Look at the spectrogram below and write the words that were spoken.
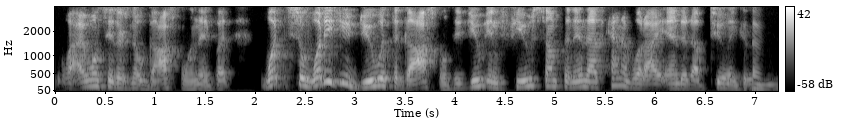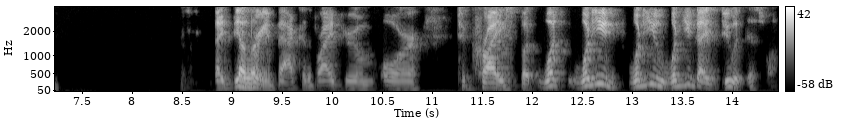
well, I won't say there's no gospel in it, but what, so what did you do with the gospel? Did you infuse something in? That's kind of what I ended up doing because mm-hmm. I did bring it back to the bridegroom or to Christ. But what, what do you, what do you, what do you guys do with this one?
